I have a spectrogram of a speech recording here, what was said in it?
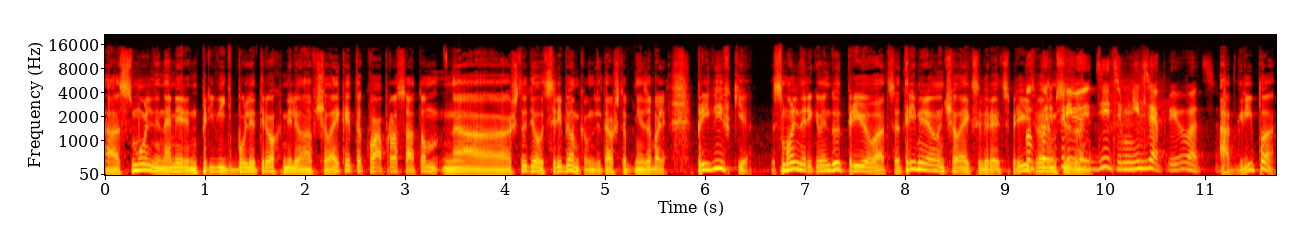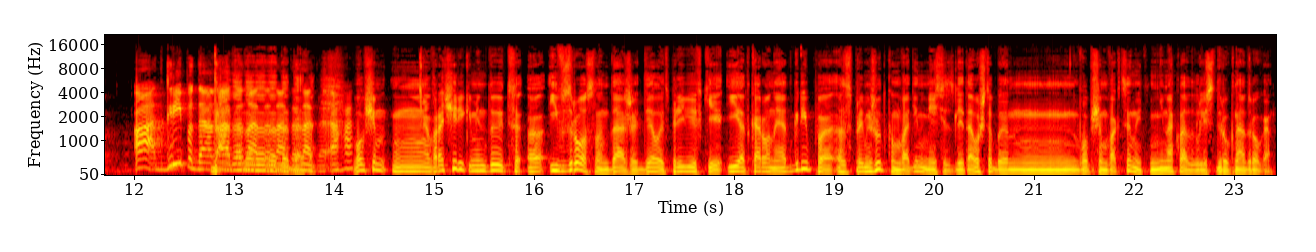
А, Смольный намерен привить более трех миллионов человек. Это к вопросу о том, что делать с ребенком для того, чтобы не заболели. Прививки. Смольный рекомендует прививаться. Три миллиона человек собирается привить в этом сезоне. Детям нельзя прививаться. От гриппа? А, от гриппа, да, да надо, да, надо, да, надо, да, надо. Да. Ага. В общем, врачи рекомендуют э, и взрослым даже делать прививки и от короны, и от гриппа э, с промежутком в один месяц, для того, чтобы, в общем, вакцины не накладывались друг на друга.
